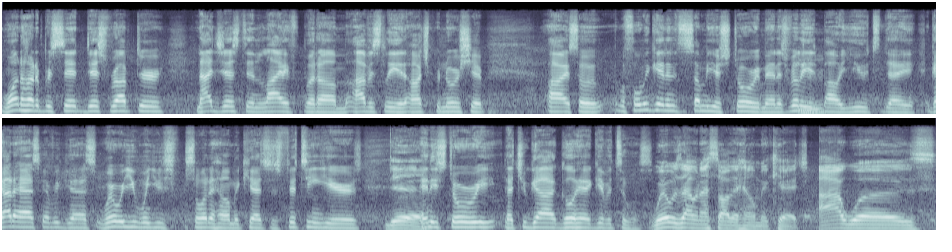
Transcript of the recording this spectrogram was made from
100% disruptor, not just in life, but um, obviously in entrepreneurship. All right, so before we get into some of your story, man, it's really mm-hmm. about you today. Got to ask every guest, where were you when you saw the helmet catch? It's 15 years. Yeah. Any story that you got, go ahead, give it to us. Where was I when I saw the helmet catch? I was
